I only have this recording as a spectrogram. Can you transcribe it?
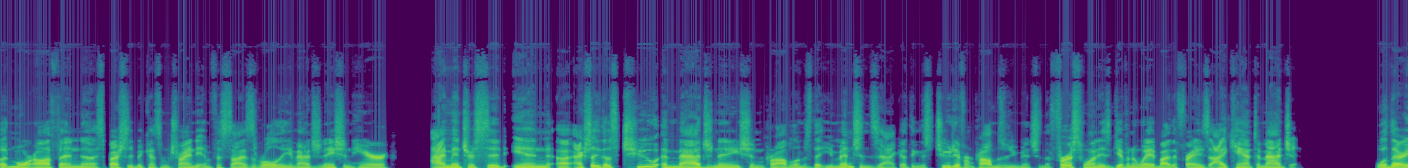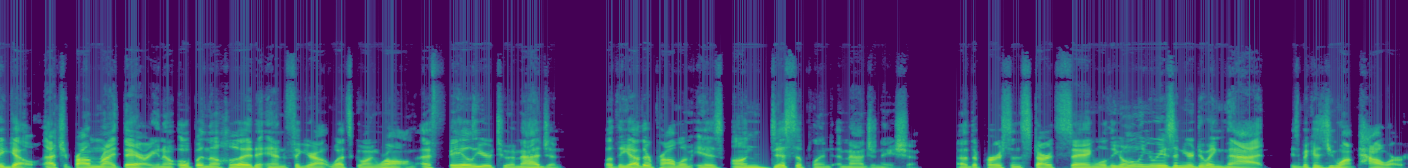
But more often, uh, especially because I'm trying to emphasize the role of the imagination here, I'm interested in uh, actually those two imagination problems that you mentioned, Zach. I think there's two different problems you mentioned. The first one is given away by the phrase, I can't imagine. Well, there you go. That's your problem right there. You know, open the hood and figure out what's going wrong. A failure to imagine. But the other problem is undisciplined imagination. Uh, the person starts saying, well, the only reason you're doing that is because you want power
